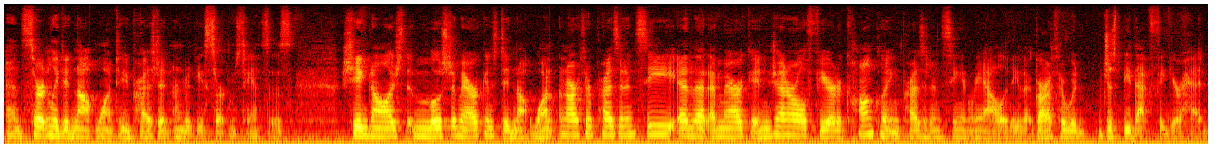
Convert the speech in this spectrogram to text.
and certainly did not want to be president under these circumstances. She acknowledged that most Americans did not want an Arthur presidency and that America in general feared a Conkling presidency in reality, that Arthur would just be that figurehead.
